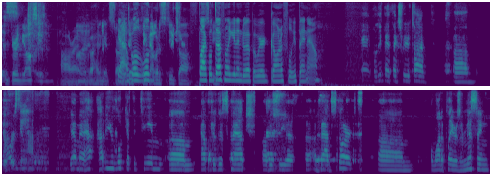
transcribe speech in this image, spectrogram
Yes. during the off season. All right, we'll Uh, go ahead and get started. Yeah, we'll- we'll- Go to Steve Goff. Black, we'll definitely get into it, but we're going to Felipe now. Hey, Felipe, thanks for your time. Um, Your how- first thing out. Yeah, man. How, how do you look at the team um, after this match? Obviously, a, a bad start. Um, a lot of players are missing.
